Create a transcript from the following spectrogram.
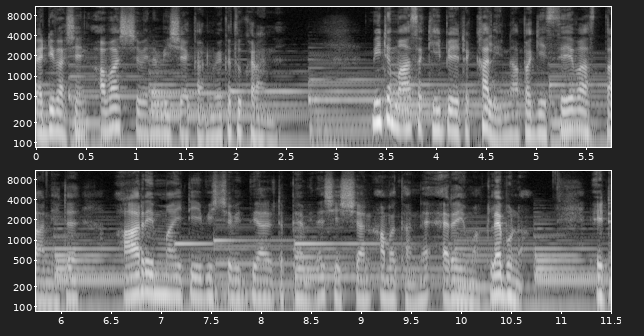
වැඩි වශයෙන් අවශ්‍ය වෙන විෂය කරුණු එකතු කරන්න. මීට මාස කීපයට කලින් අපගේ සේවස්ථානයට RMIT විශ්වවිද්‍යාලට පැමිණ ශිෂ්‍යයන් අමතන්න ඇරයුමක් ලැබුණා. එට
